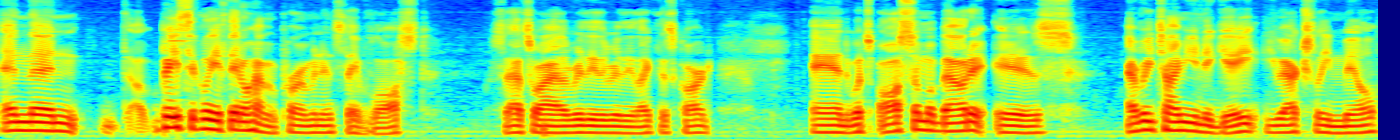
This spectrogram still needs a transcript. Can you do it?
And then, basically, if they don't have impermanence, they've lost. So that's why I really, really like this card. And what's awesome about it is every time you negate, you actually mill.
